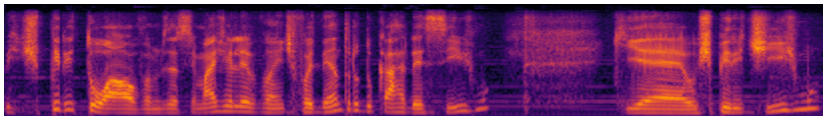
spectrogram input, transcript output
espiritual, vamos dizer assim, mais relevante foi dentro do kardecismo, que é o espiritismo,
